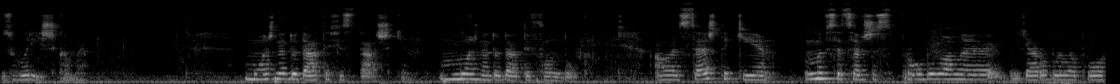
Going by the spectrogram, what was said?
з горішками. Можна додати фісташки, можна додати фундук. Але все ж таки, ми все це вже спробували. Я робила по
